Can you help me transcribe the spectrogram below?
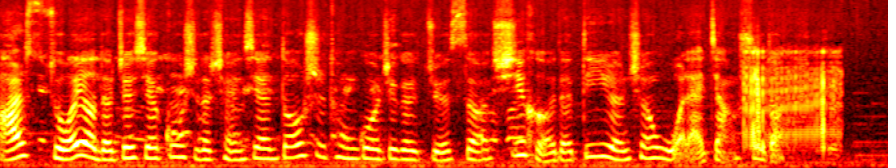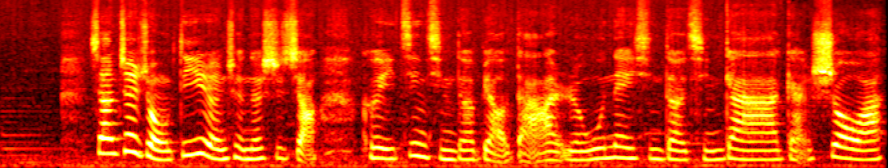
而所有的这些故事的呈现都是通过这个角色西河的第一人称我来讲述的。像这种第一人称的视角，可以尽情地表达人物内心的情感啊、感受啊。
